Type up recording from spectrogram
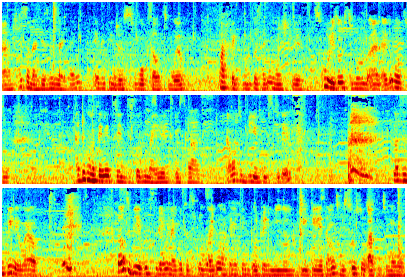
and this one that there's no light I hope everything just works out well perfectly because I don't want stress. School resumes tomorrow and I don't want to I don't want anything disturbing my head in class. I want to be a good student. Plus it's been a while. I want to be a good student when I go to school. I don't want anything bothering me you get I want to be so so happy tomorrow.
